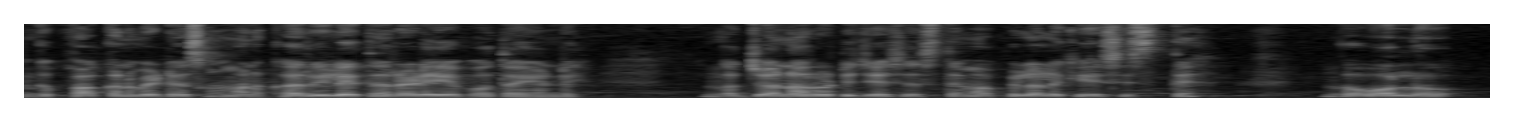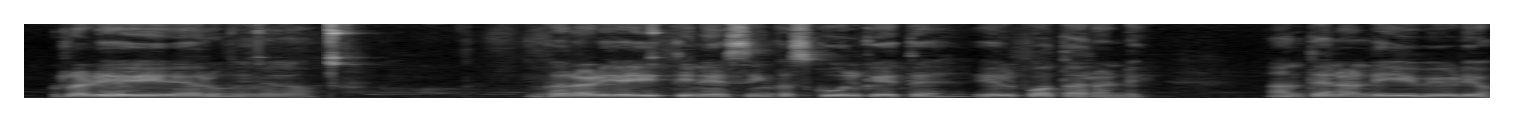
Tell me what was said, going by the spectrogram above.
ఇంకా పక్కన పెట్టేసుకొని మన కర్రీలు అయితే రెడీ అయిపోతాయండి. ఇంకా జొన్న రొట్టి చేసేస్తే మా పిల్లలకి వేసిస్తే ఇంకా వాళ్ళు రెడీ అయ్యారు. ఇంకా రెడీ అయ్యి తినేసి ఇంకా స్కూల్కి అయితే వెళ్ళిపోతారండి. అంతేనండి ఈ వీడియో.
